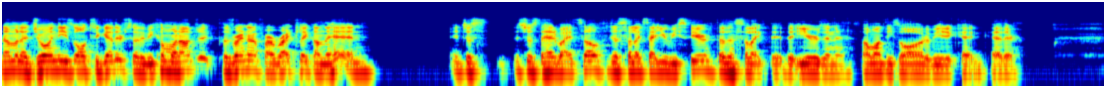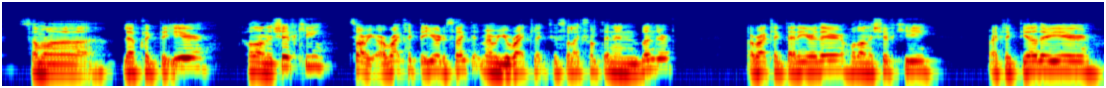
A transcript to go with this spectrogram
Now I'm going to join these all together so they become one object. Because right now if I right click on the head, it just it's just the head by itself. It just selects that UV sphere. Doesn't select the, the ears in there. So I want these all to be together. So I'm left click the ear, hold on the shift key. Sorry, I right click the ear to select it. Remember you right click to select something in Blender. I right click that ear there, hold on the shift key, right click the other ear, and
